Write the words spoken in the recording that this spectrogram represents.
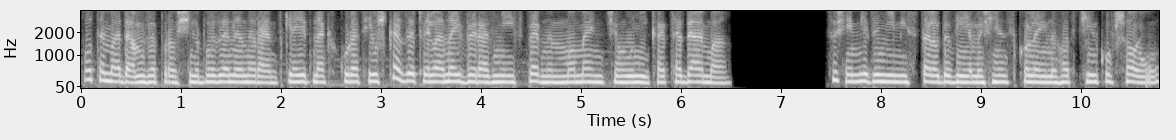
Potem Adam zaprosił Bozenę na randkę jednak kuracjuszka zaczęła najwyraźniej w pewnym momencie unikać Adama. Co się między nimi stało dowiemy się z kolejnych odcinków show.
